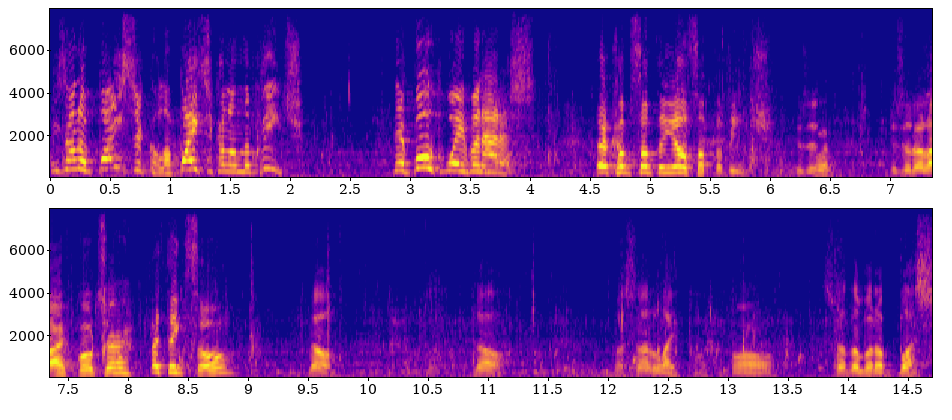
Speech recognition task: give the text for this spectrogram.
He's on a bicycle, a bicycle on the beach. They're both waving at us. There comes something else up the beach. Is it. Is it a lifeboat, sir? I think so. No. No. No, it's not a lifeboat. Oh, It's nothing but a bus.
